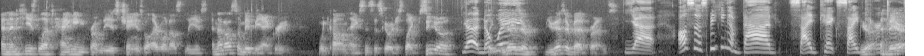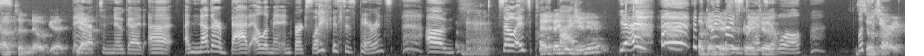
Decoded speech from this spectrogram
and then he's left hanging from these chains while everyone else leaves, and that also made me angry when Colin Hanks and Sisqó are just like, "See ya." Yeah, no Like, way. You guys are you guys are bad friends. Yeah. Also, speaking of bad sidekicks, side You're characters, they're up to no good. They're yeah. up to no good. Uh, another bad element in Burke's life is his parents. Um, so it's played Ed Begley by Jr. yeah. it's Okay, there's this great joke. Sitwell. What's so the joke? sorry.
